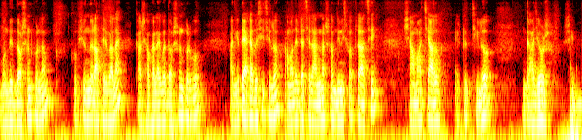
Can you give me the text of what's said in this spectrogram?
মন্দির দর্শন করলাম। খুব সুন্দর রাতের বেলায়। কাল সকালে একবার দর্শন করব। আজকে তো একাদশী ছিল আমাদের কাছে রান্নার সব জিনিসপত্র আছে। শামা চাল একটু ছিল গাজর সিদ্ধ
